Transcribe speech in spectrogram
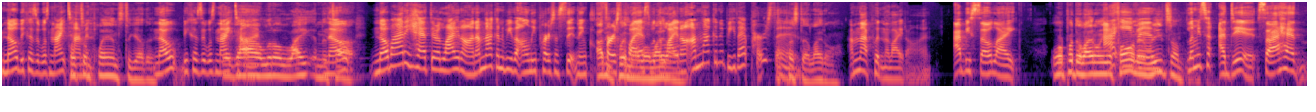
No, because it was nighttime. Put some and- plans together. no, because it was nighttime. They got a little light in the No, top. nobody had their light on. I'm not going to be the only person sitting in first class with the light light on. on. I'm not going to be that person. Put that light on, I'm not putting the light on. I'd be so like or put the light on your iPhone and read something. Let me tell. I did. So I had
